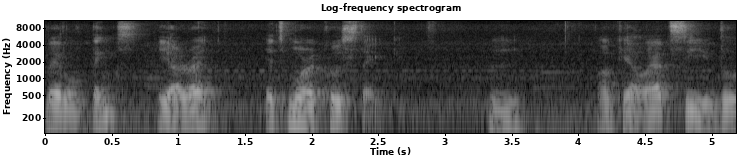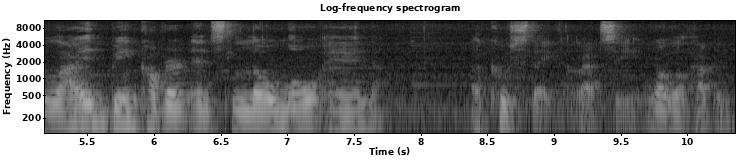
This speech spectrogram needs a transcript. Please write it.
little things. Yeah right. It's more acoustic. Hmm. okay let's see. The light being covered in slow-mo and acoustic. Let's see what will happen.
